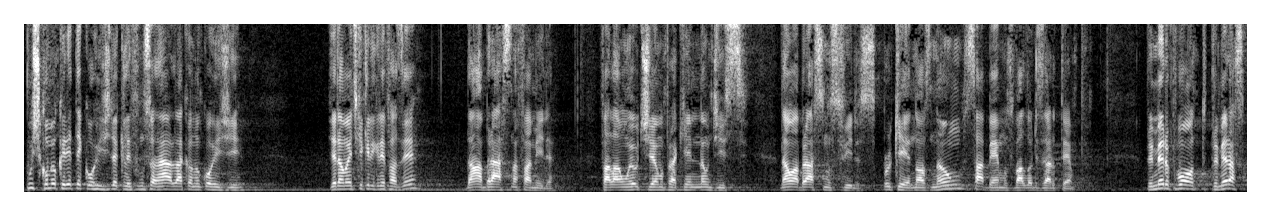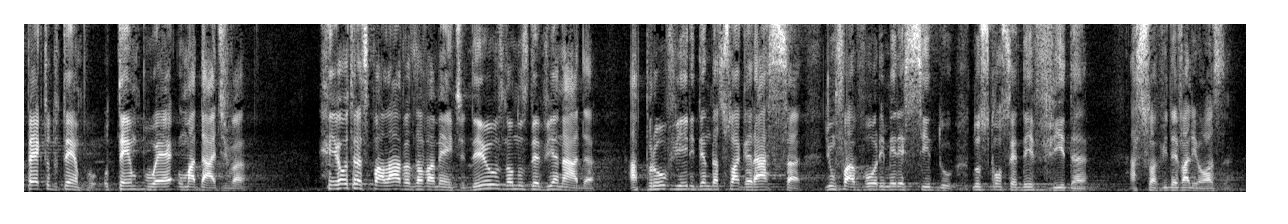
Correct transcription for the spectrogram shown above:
Puxa, como eu queria ter corrigido aquele funcionário lá que eu não corrigi. Geralmente o que ele queria fazer? Dar um abraço na família. Falar um eu te amo para quem ele não disse. Dar um abraço nos filhos. Por quê? Nós não sabemos valorizar o tempo. Primeiro ponto, primeiro aspecto do tempo: o tempo é uma dádiva. Em outras palavras, novamente, Deus não nos devia nada. Aprove Ele dentro da sua graça, de um favor imerecido, nos conceder vida. A sua vida é valiosa.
